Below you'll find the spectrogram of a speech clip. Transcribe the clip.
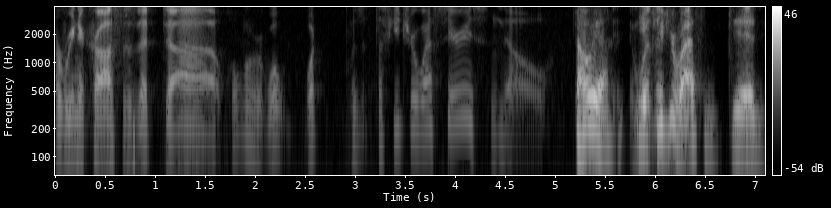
arena crosses that, uh, what, were, what, what was it, the Future West series? No. Oh yeah, yeah Future West did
